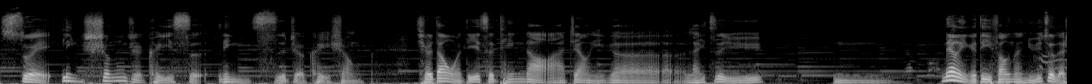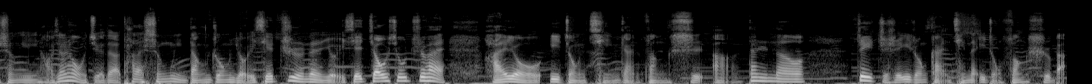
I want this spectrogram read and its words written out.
遂令生者可以死，令死者可以生。”其实，当我第一次听到啊，这样一个来自于，嗯。那样一个地方的女子的声音，好像让我觉得她的生命当中有一些稚嫩，有一些娇羞之外，还有一种情感方式啊。但是呢，这只是一种感情的一种方式吧。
